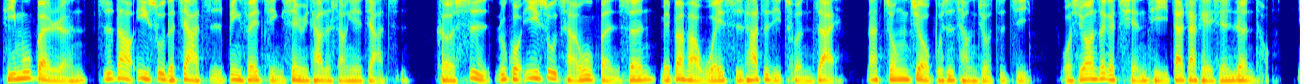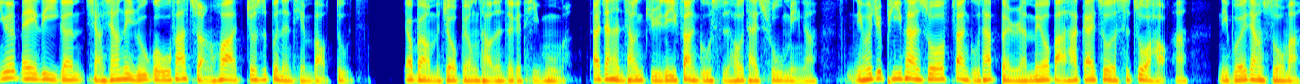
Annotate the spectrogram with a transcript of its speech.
提姆本人知道艺术的价值并非仅限于它的商业价值，可是如果艺术产物本身没办法维持它自己存在，那终究不是长久之计。我希望这个前提大家可以先认同，因为魅力跟想象力如果无法转化，就是不能填饱肚子。要不然我们就不用讨论这个题目嘛。大家很常举例范谷死后才出名啊，你会去批判说范谷他本人没有把他该做的事做好吗？你不会这样说嘛？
